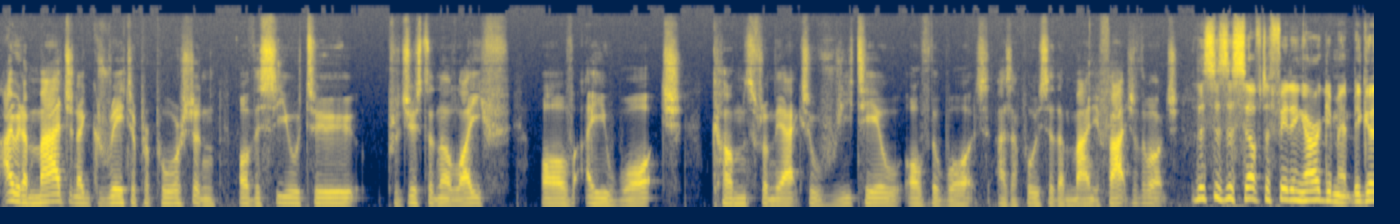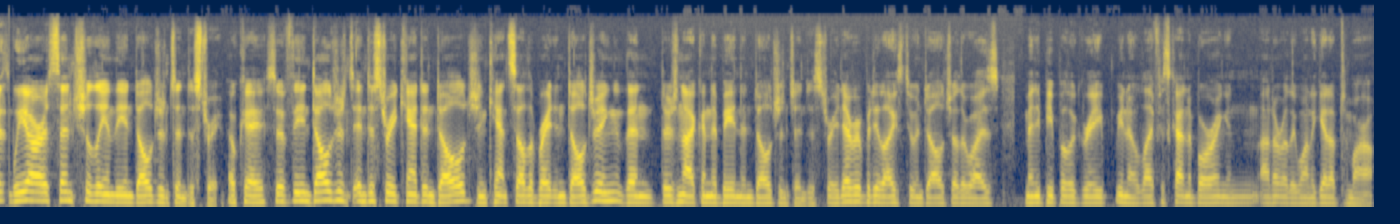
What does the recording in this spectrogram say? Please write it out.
I would imagine a greater proportion of the CO2 produced in the life of a watch comes from the actual retail of the watch as opposed to the manufacture of the watch. This is a self defeating argument because we are essentially in the indulgence industry. Okay, so if the indulgence industry can't indulge and can't celebrate indulging, then there's not going to be an indulgence industry. Everybody likes to indulge, otherwise, many people agree, you know, life is kind of boring and I don't really want to get up tomorrow.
